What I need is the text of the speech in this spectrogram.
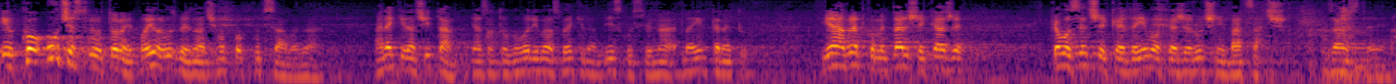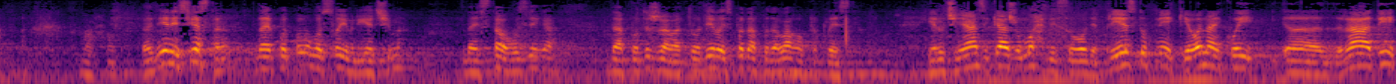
ili ko učestvuje u tome, pa i on uzme, znači, on pucamo, zna. A neki dan čitam, ja sam to govorio, imao smo neki dan diskusiju na, na internetu. Jedan brat komentariše i kaže, kako seće kad je imao, kaže, ručni bacač. Zamislite, da nije ni svjestan da je potpomogao svojim riječima, da je stao uz njega, da podržava to djelo i spada pod Allahov prokletstvo. Jer učinjaci kažu muhdis ovdje, prijestupnik je onaj koji e, radi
